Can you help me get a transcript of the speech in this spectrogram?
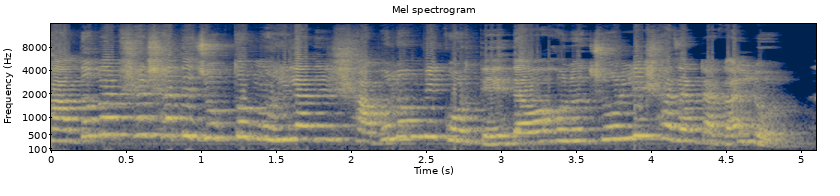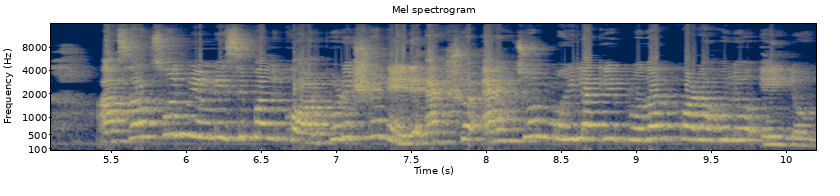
খাদ্য ব্যবসার সাথে যুক্ত মহিলাদের স্বাবলম্বী করতে দেওয়া হলো চল্লিশ হাজার টাকার লোন। আসানসোল মিউনিসিপাল কর্পোরেশনের একশো একজন মহিলাকে প্রদান করা হলো এই লোন।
